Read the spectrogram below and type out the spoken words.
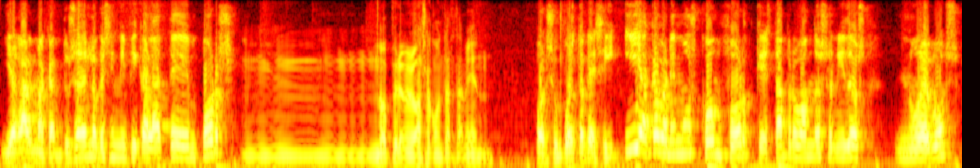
llega al Macan. ¿Tú sabes lo que significa la T en Porsche? Mm, no, pero me lo vas a contar también. Por supuesto que sí. Y acabaremos con Ford, que está probando sonidos nuevos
